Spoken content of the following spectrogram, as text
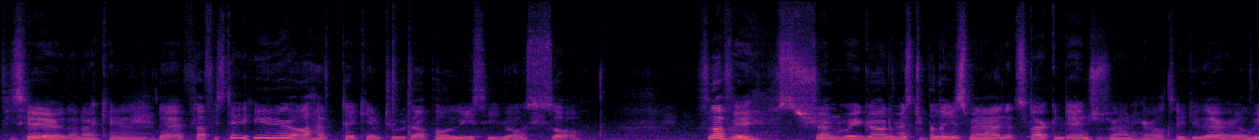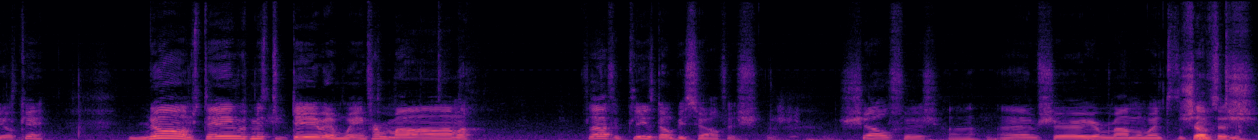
If he's here, then I can't let Fluffy stay here. I'll have to take him to the police. so. Fluffy, shouldn't we go to Mr. Policeman? It's dark and dangerous around here. I'll take you there. It'll be okay. No, I'm staying with Mr. David. I'm waiting for Mama. Fluffy, please don't be selfish. Shellfish, huh? I'm sure your mama went to the police Shellfish.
